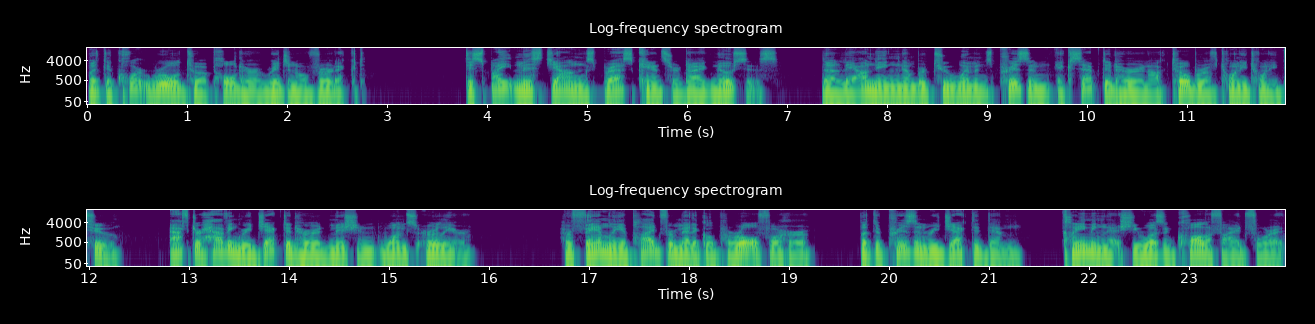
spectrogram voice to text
but the court ruled to uphold her original verdict. Despite Miss Jiang's breast cancer diagnosis, the Liaoning No. 2 Women's Prison accepted her in October of 2022 after having rejected her admission once earlier. Her family applied for medical parole for her, but the prison rejected them, claiming that she wasn't qualified for it.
